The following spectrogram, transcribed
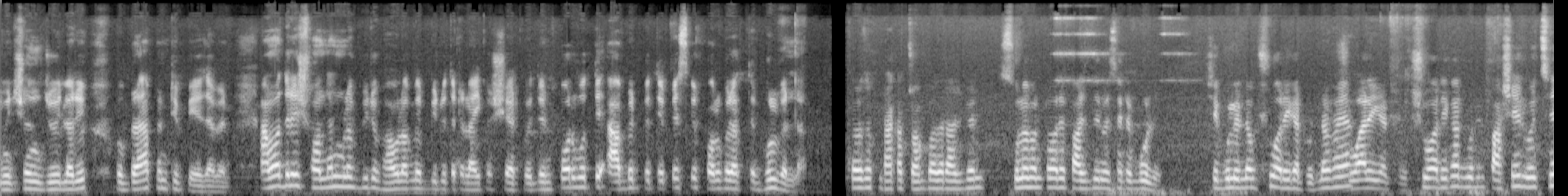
imitation jewellery ও ব্রা প্যান্টি পেয়ে যাবেন। আমাদের এই সন্ধানমূলক ভিডিও ভালো লাগলে ভিডিওতে একটা লাইক ও শেয়ার করে দিন। পরবর্তী আপডেট পেতে পেজকে ফলো করে রাখতে ভুলবেন না। আপনারা যখন ঢাকা চকবাজার আসবেন সুলেমান টাওয়ারের পাশ দিয়ে রয়েছে একটা গুলি। সেই গুলির নাম সুয়ারিঘাট রোড না ভাইয়া? সোয়ারিঘাট রোড, সুয়ারিঘাট রোডের পাশেই রয়েছে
